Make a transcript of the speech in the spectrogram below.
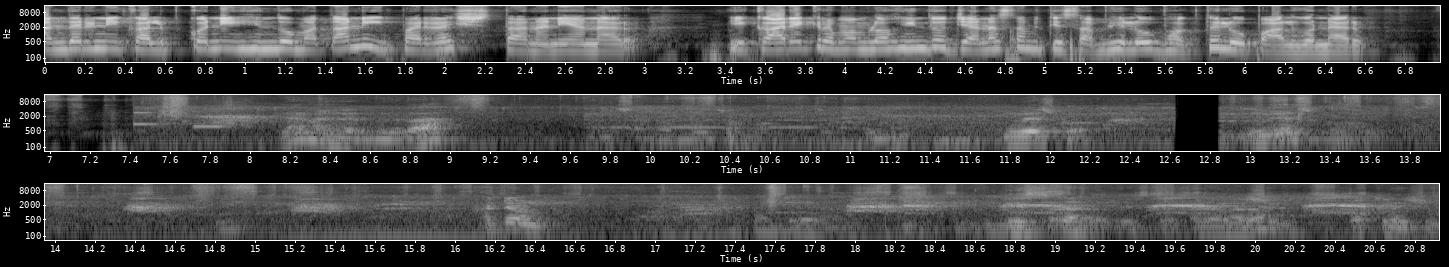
అందరినీ కలుపుకొని హిందూ మతాన్ని పరిరక్షిస్తానని అన్నారు. ఈ కార్యక్రమంలో హిందూ జనసమితి సభ్యులు భక్తులు పాల్గొన్నారు. నువ్వు వేసుకో. నువ్వు వేసుకో. అంటే ఉండు. ఒక్క నిమిషం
